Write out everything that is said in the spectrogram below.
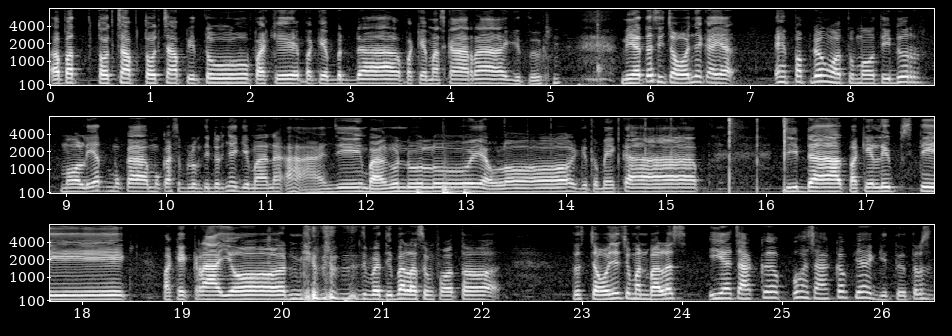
apa tocap tocap itu pakai pakai bedak pakai maskara gitu. Niatnya si cowoknya kayak eh pap dong waktu mau tidur mau lihat muka muka sebelum tidurnya gimana? Ah anjing bangun dulu ya allah gitu. Makeup jidat pakai lipstick pakai krayon gitu. Tiba-tiba langsung foto. Terus cowoknya cuman bales iya cakep. Wah cakep ya gitu. Terus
